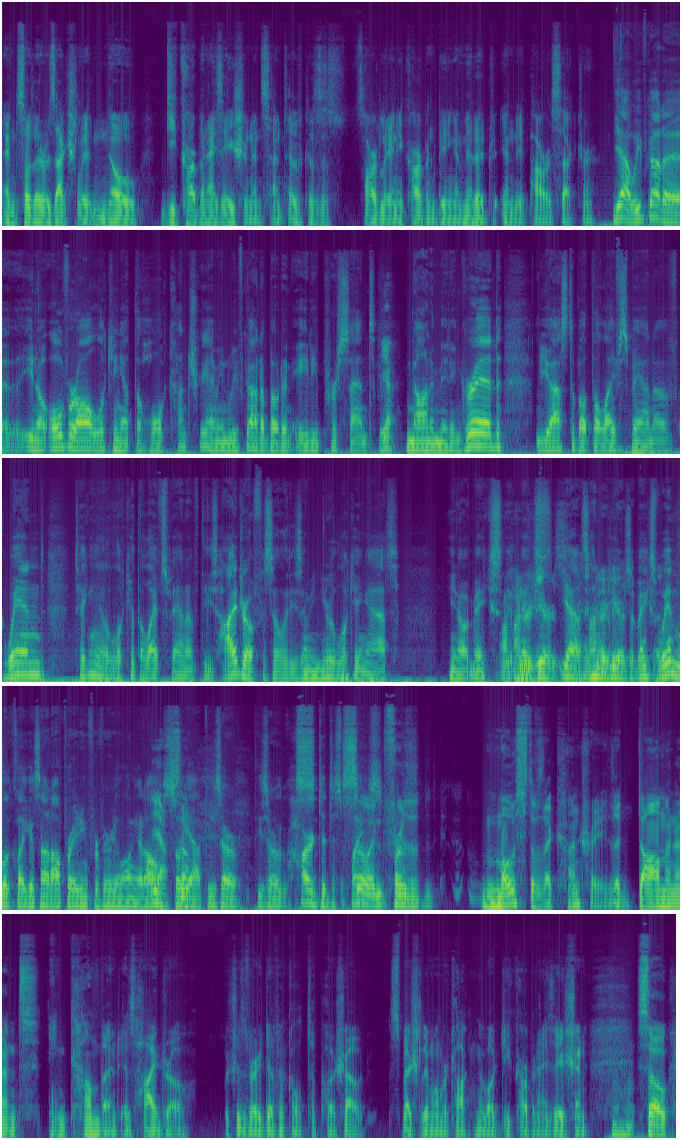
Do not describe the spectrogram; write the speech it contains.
And so there is actually no decarbonization incentive because there's hardly any carbon being emitted in the power sector. Yeah, we've got a, you know, overall looking at the whole country, I mean, we've got about an 80% yeah. non emitting grid. You asked about the lifespan of wind. Taking a look at the lifespan of these hydro facilities, I mean, you're looking at you know, it makes 100 it makes, years. Yeah, it's 100 years. It makes wind look like it's not operating for very long at all. Yeah, so, so, yeah, these are these are hard to displace. So, and for the, most of the country, the dominant incumbent is hydro which is very difficult to push out, especially when we're talking about decarbonization. Mm-hmm. So,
